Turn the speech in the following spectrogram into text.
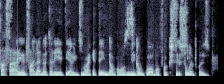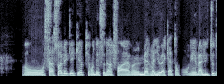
Ça sert à rien de faire de la notoriété avec du marketing. Donc, on se dit comme quoi on va focuser sur le produit. On s'assoit avec l'équipe puis on décide de faire un merveilleux hackathon. On réévalue toutes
